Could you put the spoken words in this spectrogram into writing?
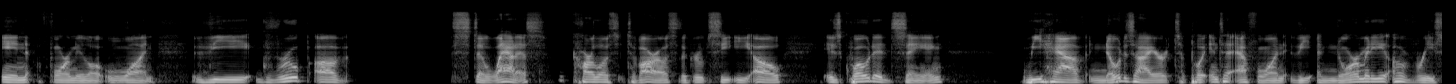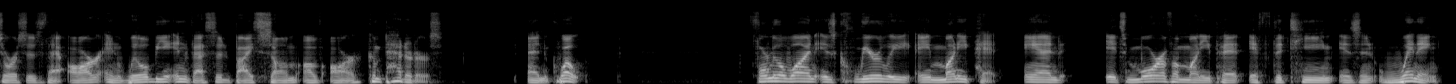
in Formula One. The group of Stellantis, Carlos Tavares, the group CEO, is quoted saying, We have no desire to put into F1 the enormity of resources that are and will be invested by some of our competitors. End quote. Formula One is clearly a money pit, and it's more of a money pit if the team isn't winning.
